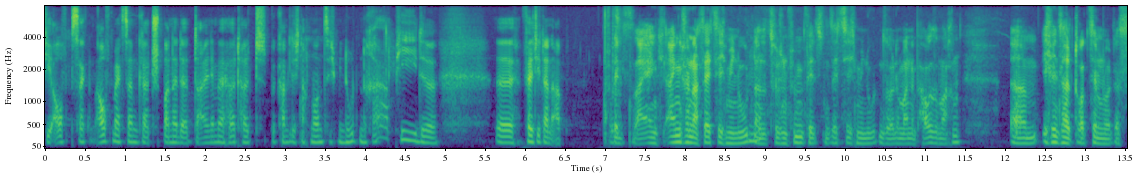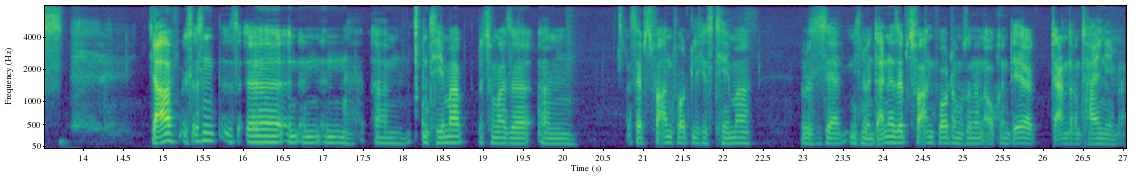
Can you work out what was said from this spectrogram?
die Aufmerksam Aufmerksamkeitsspanne der Teilnehmer hört halt bekanntlich nach 90 Minuten rapide, äh, fällt die dann ab. Eigentlich, eigentlich schon nach 60 Minuten, also zwischen 45 und 60 Minuten sollte man eine Pause machen. Ähm, ich finde es halt trotzdem nur, dass ja, es ist ein, ist, äh, ein, ein, ein, ähm, ein Thema, beziehungsweise ähm, selbstverantwortliches Thema. Nur das ist ja nicht nur in deiner Selbstverantwortung, sondern auch in der der anderen Teilnehmer.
